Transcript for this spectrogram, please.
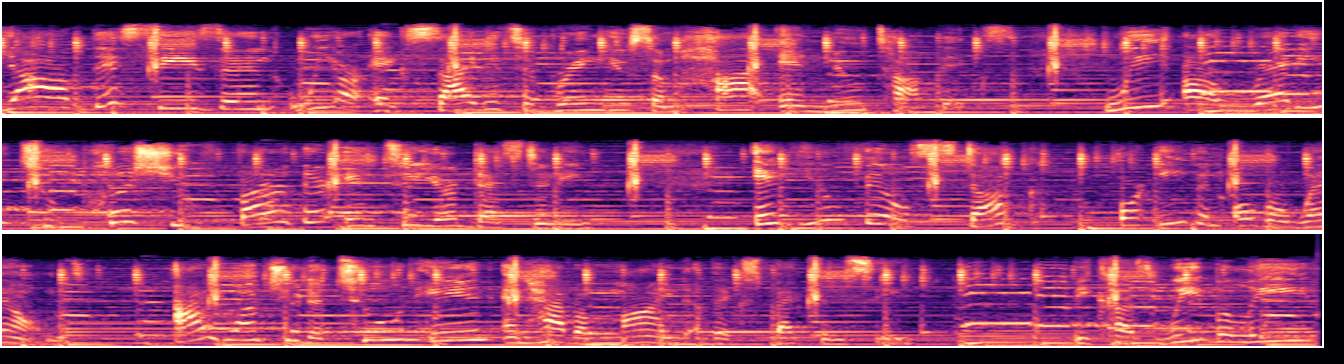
Y'all, this season we are excited to bring you some hot and new topics. We are ready to push you further into your destiny. If you feel stuck or even overwhelmed, want you to tune in and have a mind of expectancy because we believe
